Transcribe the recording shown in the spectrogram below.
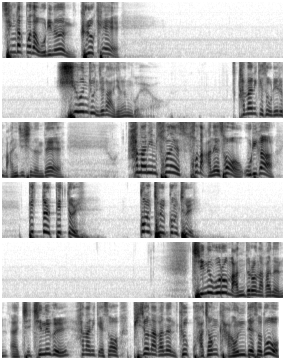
생각보다 우리는 그렇게 쉬운 존재가 아니라는 거예요. 하나님께서 우리를 만지시는데 하나님 손에 손 안에서 우리가 삐뚤삐뚤 꿈틀꿈틀 진흙으로 만들어 나가는 아, 지- 진흙을 하나님께서 빚어 나가는 그 과정 가운데서도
